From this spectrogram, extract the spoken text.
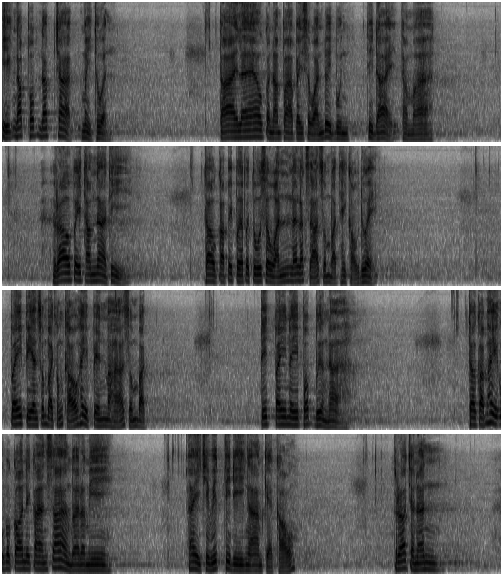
อีกนับพบนับชาติไม่ถ้วน ตายแล้วก็นำพาไปสวรรค์ด้วยบุญที่ได้ทำมา เราไปทำหน้าที่ เท่ากับไปเปิดประตูสวรรค์และรักษาสมบัติให้เขาด้วย ไปเปลี่ยนสมบัติของเขาให้เป็นมหาสมบัติ ติดไปในภพเบื้องหน้าเท่ากับให้อุปกรณ์ในการสร้างบารมี ให้ชีวิตที่ดีงามแก่เขา เพราะฉะนั้น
